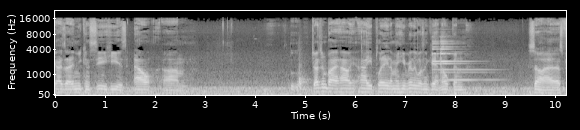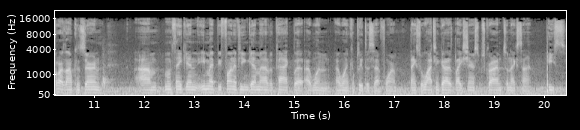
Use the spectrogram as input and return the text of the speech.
Guys, and you can see he is out. Um, judging by how how he played, I mean, he really wasn't getting open. So, uh, as far as I'm concerned, um, I'm thinking he might be fun if you can get him out of a pack, but I wouldn't I wouldn't complete the set for him. Thanks for watching, guys. Like, share, and subscribe. Until next time, peace.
